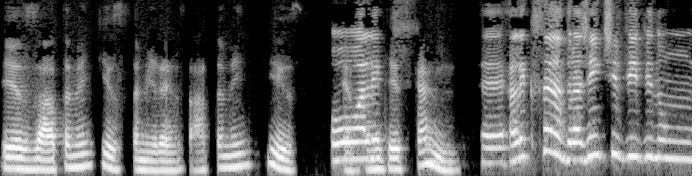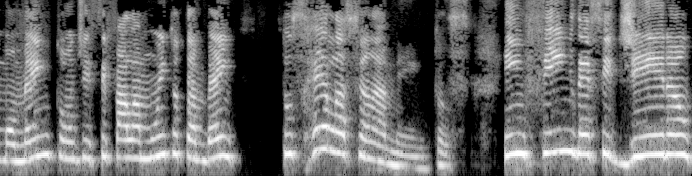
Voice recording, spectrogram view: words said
Exatamente isso, Samira, exatamente isso. Ô, Alex... esse caminho. É, Alexandra, a gente vive num momento onde se fala muito também dos relacionamentos. Enfim, decidiram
